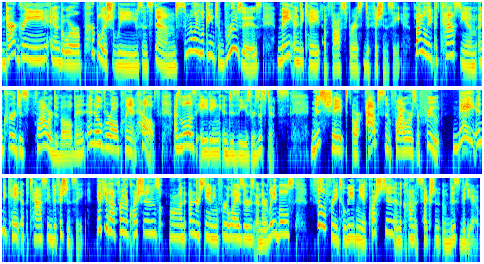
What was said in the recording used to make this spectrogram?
Dark green and or purplish leaves and stems, similarly looking to bruises, may indicate a phosphorus deficiency. Finally, potassium encourages flower development and overall plant health, as well as aiding in disease resistance. Misshaped or absent flowers or fruit may indicate a potassium deficiency. If you have further questions on understanding fertilizers and their labels, feel free to leave me a question in the comments section of this video.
